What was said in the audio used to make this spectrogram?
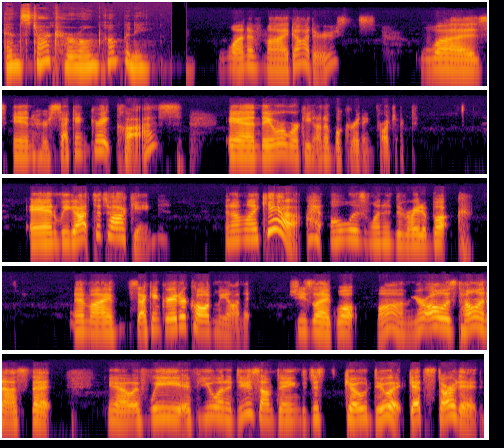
and start her own company. One of my daughters was in her second grade class and they were working on a book writing project. And we got to talking, and I'm like, Yeah, I always wanted to write a book. And my second grader called me on it. She's like, Well, mom, you're always telling us that, you know, if we, if you want to do something, to just go do it, get started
